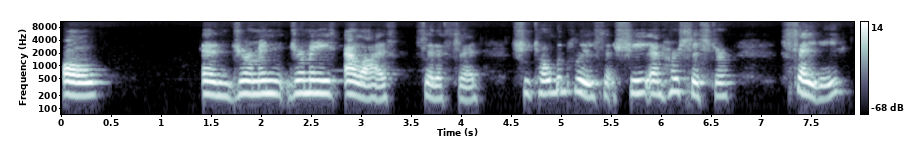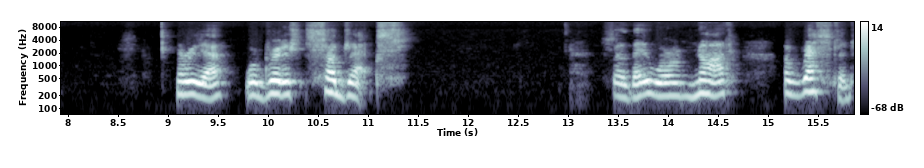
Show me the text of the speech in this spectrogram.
all and German Germany's allies, Sidis said. She told the police that she and her sister, Sadie Maria, were British subjects. So they were not arrested.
